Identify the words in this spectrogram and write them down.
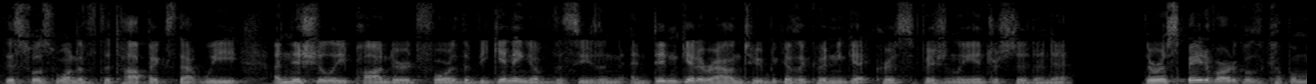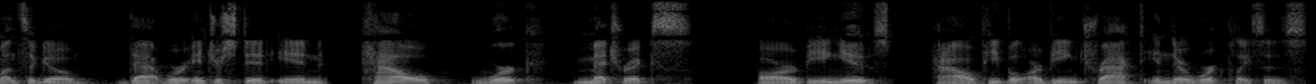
This was one of the topics that we initially pondered for the beginning of the season and didn't get around to because I couldn't get Chris sufficiently interested in it. There were a spate of articles a couple months ago that were interested in how work metrics are being used, how people are being tracked in their workplaces.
